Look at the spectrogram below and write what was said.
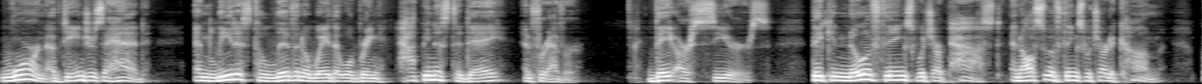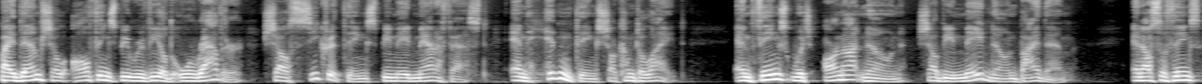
warn of dangers ahead, and lead us to live in a way that will bring happiness today and forever. They are seers. They can know of things which are past and also of things which are to come. By them shall all things be revealed, or rather, shall secret things be made manifest, and hidden things shall come to light. And things which are not known shall be made known by them and also things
